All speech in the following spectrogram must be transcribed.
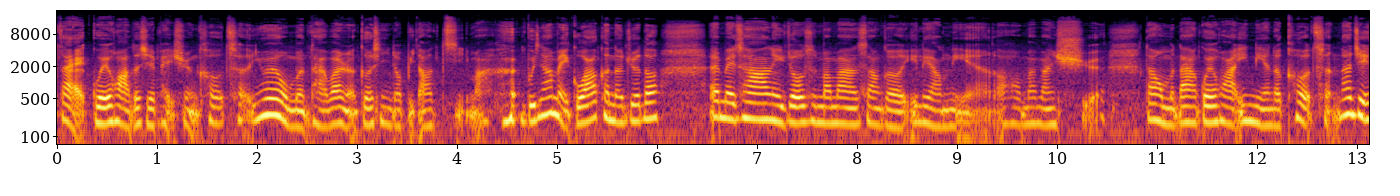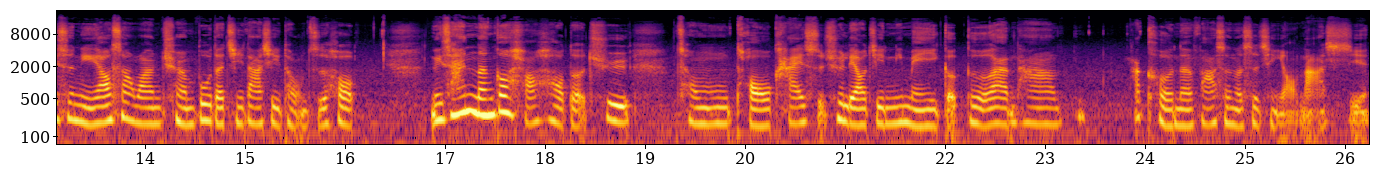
在规划这些培训课程，因为我们台湾人个性就比较急嘛，不像美国啊，可能觉得，哎，没差，你就是慢慢上个一两年，然后慢慢学。但我们大概规划一年的课程，那其实你要上完全部的七大系统之后，你才能够好好的去从头开始去了解你每一个个案它。它可能发生的事情有哪些？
